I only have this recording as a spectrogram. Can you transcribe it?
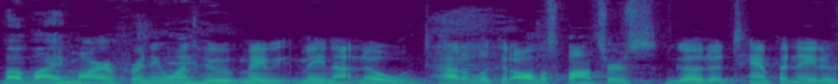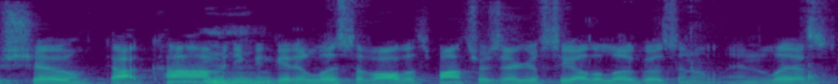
Bye-bye. And Mario, for anyone who maybe may not know how to look at all the sponsors, go to tampanativeshow.com and you can get a list of all the sponsors there. You'll see all the logos and, and list.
